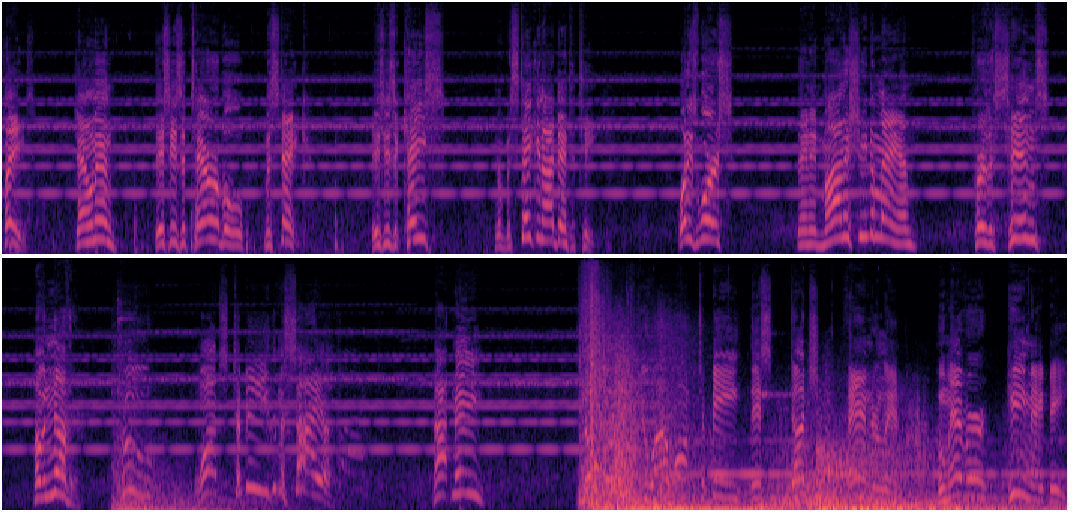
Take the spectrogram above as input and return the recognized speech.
Please, gentlemen, this is a terrible mistake. This is a case of mistaken identity. What is worse than admonishing a man for the sins of another. Who wants to be the Messiah? Not me. Nor do I want to be this Dutch Van der Linde, whomever he may be.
